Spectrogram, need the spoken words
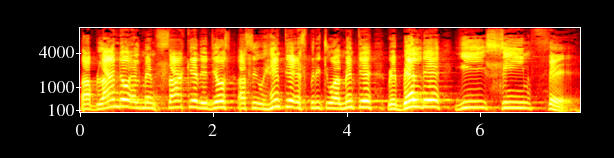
hablando el mensaje de Dios a su gente espiritualmente rebelde y sin fe.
